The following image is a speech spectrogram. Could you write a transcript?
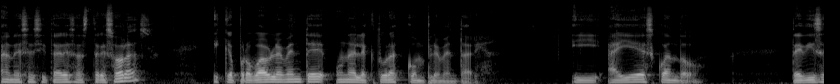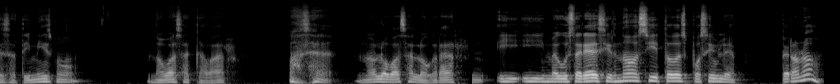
a necesitar esas tres horas y que probablemente una lectura complementaria. Y ahí es cuando te dices a ti mismo, no vas a acabar. O sea, no lo vas a lograr. Y, y, me gustaría decir, no, sí, todo es posible. Pero no.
